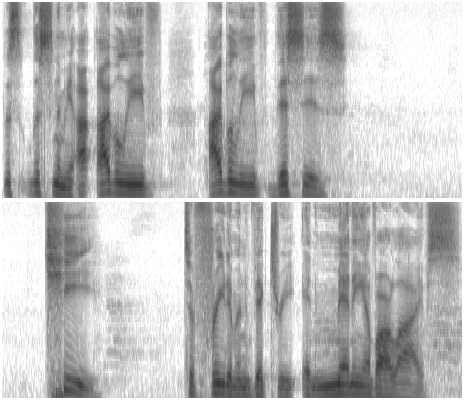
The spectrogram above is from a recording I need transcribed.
Listen, listen to me. I, I believe, I believe this is key to freedom and victory in many of our lives.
